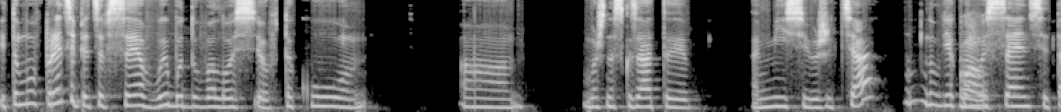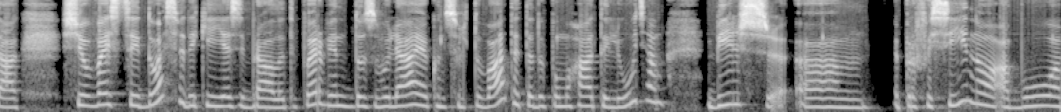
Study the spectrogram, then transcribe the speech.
І тому, в принципі, це все вибудувалось в таку, можна сказати, місію життя. Ну, в якомусь wow. сенсі, так. Що весь цей досвід, який я зібрала, тепер він дозволяє консультувати та допомагати людям більш ем, професійно або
